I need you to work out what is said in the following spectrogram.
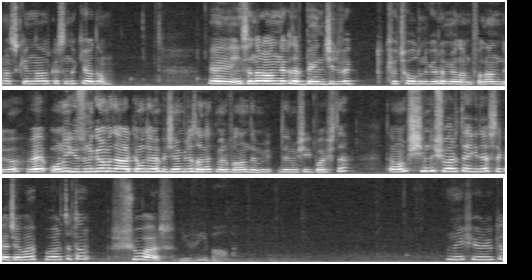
Maskenin arkasındaki adam. Yani insanlar onun ne kadar bencil ve kötü olduğunu göremiyorlar mı falan diyor. Ve onun yüzünü görmeden arkamı dönebileceğimi bile zannetmiyorum falan demiş, demiş ilk başta. Tamam şimdi şu haritaya gidersek acaba bu haritadan şu var. Ne işe yarıyor ki?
